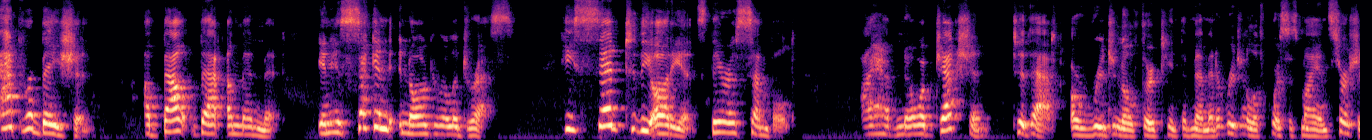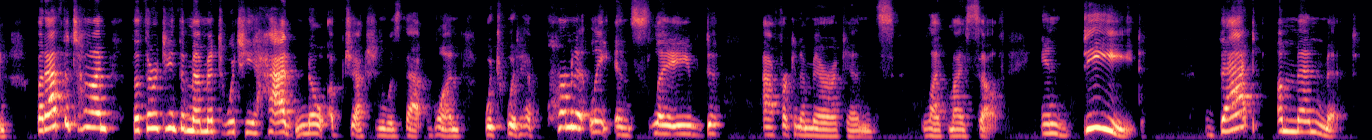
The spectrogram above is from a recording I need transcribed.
approbation about that amendment in his second inaugural address. He said to the audience, they're assembled, I have no objection to that original 13th Amendment. Original, of course, is my insertion. But at the time, the 13th Amendment to which he had no objection was that one which would have permanently enslaved African Americans like myself. Indeed, that amendment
